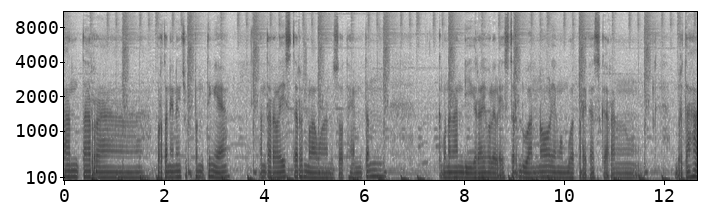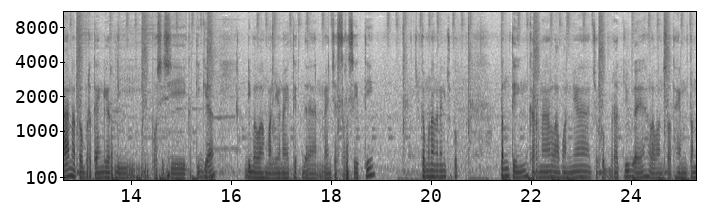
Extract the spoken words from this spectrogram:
antara pertandingan yang cukup penting ya antara Leicester melawan Southampton. Kemenangan diraih oleh Leicester 2-0 yang membuat mereka sekarang bertahan atau bertengger di posisi ketiga di bawah Man United dan Manchester City. Kemenangan yang cukup penting karena lawannya cukup berat juga ya lawan Southampton.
